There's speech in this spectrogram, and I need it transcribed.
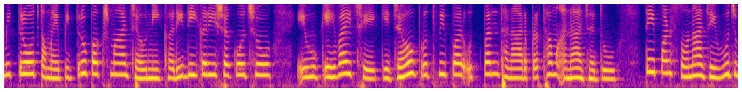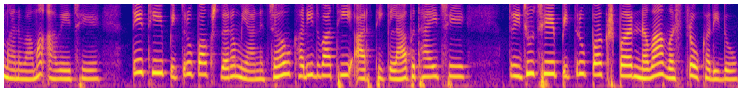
મિત્રો, તમે પિતૃપક્ષમાં જવની ખરીદી કરી શકો છો. એવું કહેવાય છે કે જવ પૃથ્વી પર ઉત્પન્ન થનાર પ્રથમ અનાજ હતું. તે પણ સોના જેવું જ માનવામાં આવે છે. તેથી પિતૃપક્ષ દરમિયાન જવ ખરીદવાથી આર્થિક લાભ થાય છે. ત્રીજું છે, પિતૃપક્ષ પર નવા વસ્ત્રો ખરીદો.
